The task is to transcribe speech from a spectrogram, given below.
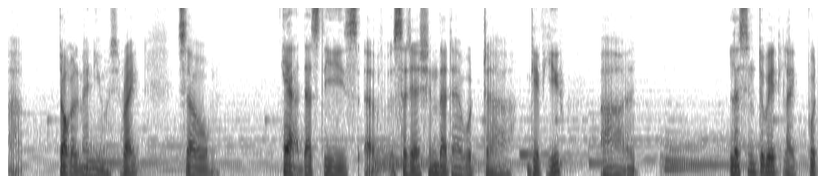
uh, toggle menus right? So yeah that's the uh, suggestion that i would uh, give you. Uh, listen to it like put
